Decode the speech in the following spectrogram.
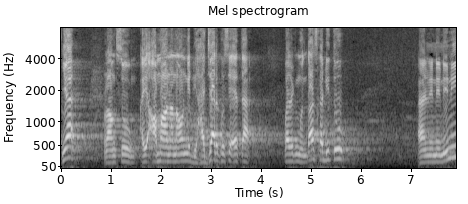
Nya langsung aya amanah naon dihajar ku si eta. Balik muntas ka ditu. Ani ini ini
